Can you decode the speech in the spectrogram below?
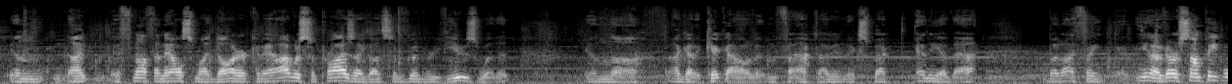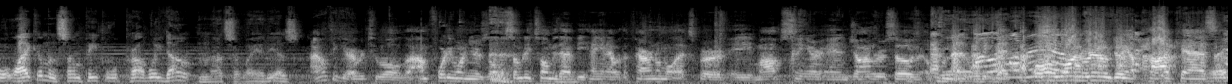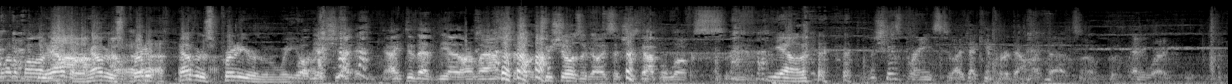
And I, if nothing else, my daughter could. I was surprised I got some good reviews with it, and uh, I got a kick out of it. In fact, I didn't expect any of that. But I think you know there are some people that like them and some people that probably don't, and that's the way it is. I don't think you're ever too old. I'm 41 years old. Somebody told me that I'd be hanging out with a paranormal expert, a mob singer, and John Russo, and Night All in one room. all in one room doing a podcast. Well, what about Heather? Heather's pretty. Heather's prettier than we Well, are. yeah, she, I, I did that. Yeah, our last show, two shows ago. I said she's got the looks. And Yeah. she has brains too. I, I can't put her down like that. So, but anyway,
